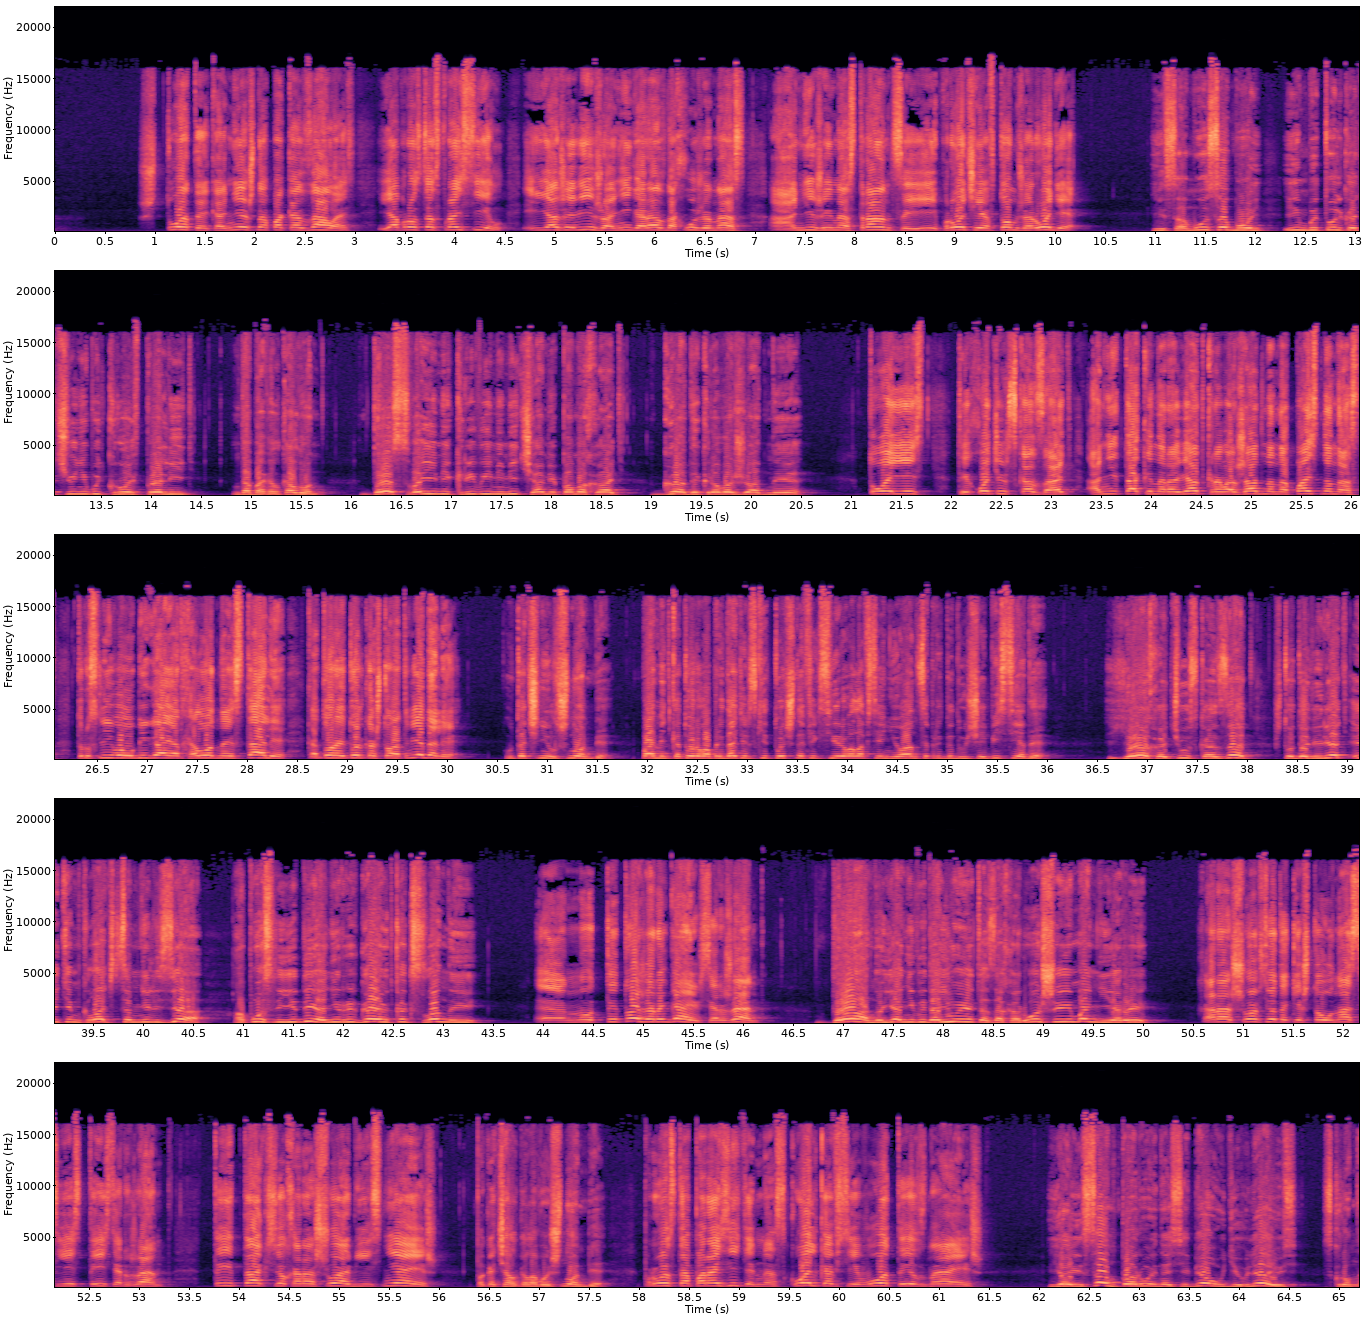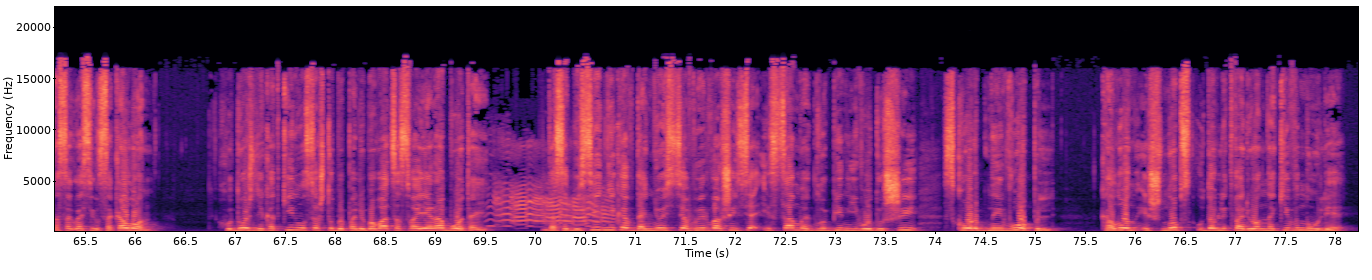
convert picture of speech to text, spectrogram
Что ты, конечно, показалось. Я просто спросил. И я же вижу, они гораздо хуже нас. А они же иностранцы и прочее в том же роде. И само собой, им бы только чью-нибудь кровь пролить, добавил колонн. Да своими кривыми мечами помахать, гады кровожадные!» «То есть, ты хочешь сказать, они так и норовят кровожадно напасть на нас, трусливо убегая от холодной стали, которой только что отведали?» Уточнил Шнобби, память которого предательски точно фиксировала все нюансы предыдущей беседы. «Я хочу сказать, что доверять этим клачцам нельзя, а после еды они рыгают как слоны!» Э, ну ты тоже рыгаешь, сержант. Да, но я не выдаю это за хорошие манеры. Хорошо все-таки, что у нас есть ты, сержант. Ты так все хорошо объясняешь, покачал головой Шномби. Просто поразительно, сколько всего ты знаешь. Я и сам порой на себя удивляюсь, скромно согласился Колон. Художник откинулся, чтобы полюбоваться своей работой. До собеседников донесся вырвавшийся из самых глубин его души скорбный вопль. Колон и Шнопс удовлетворенно кивнули.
